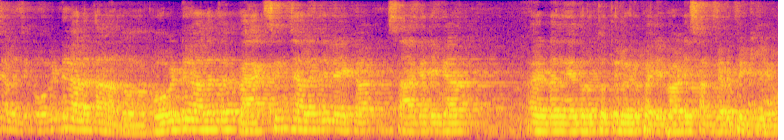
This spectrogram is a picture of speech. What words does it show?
ചലഞ്ച് കോവിഡ് കാലത്താണെന്ന് തോന്നുന്നു. കോവിഡ് കാലത്ത് വാക്സിൻ ചലഞ്ചിലേക്ക് സാഗരികയുടെ നേതൃത്വത്തിൽ ഒരു പരിപാടി സംഘടിപ്പിക്കുകയും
